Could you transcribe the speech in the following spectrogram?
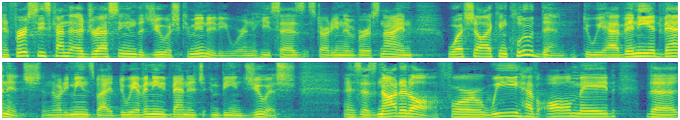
And first, he's kind of addressing the Jewish community, where he says, starting in verse 9, What shall I conclude then? Do we have any advantage? And what he means by, do we have any advantage in being Jewish? And he says, Not at all, for we have all made the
